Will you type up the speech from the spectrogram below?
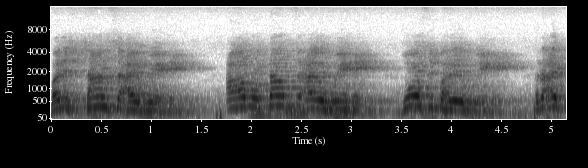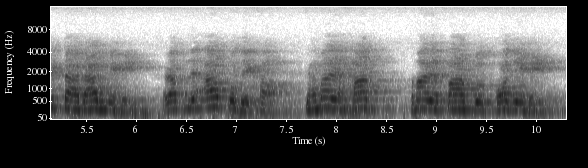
بڑے شان سے آئے ہوئے ہیں، آب و تاب سے آئے ہوئے ہیں جوش سے بھرے ہوئے ہیں، رائے کی تعداد میں ہیں۔ اور اپنے آپ کو دیکھا کہ ہمارے ہاتھ، ہمارے پاس جو فوجیں ہیں،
